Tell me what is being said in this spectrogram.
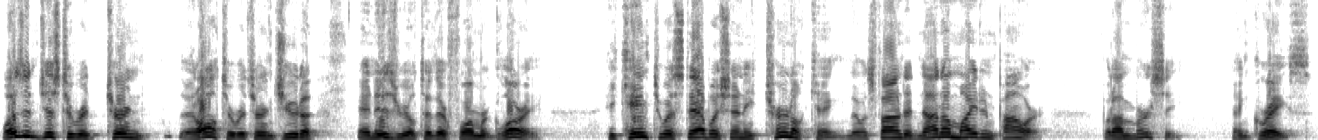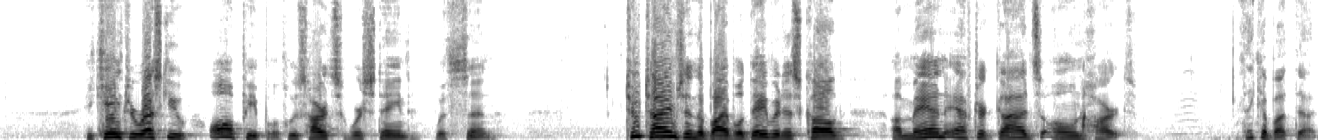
wasn't just to return at all to return Judah and Israel to their former glory. He came to establish an eternal king that was founded not on might and power, but on mercy and grace. He came to rescue all people whose hearts were stained with sin. Two times in the Bible, David is called a man after God's own heart. Think about that.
